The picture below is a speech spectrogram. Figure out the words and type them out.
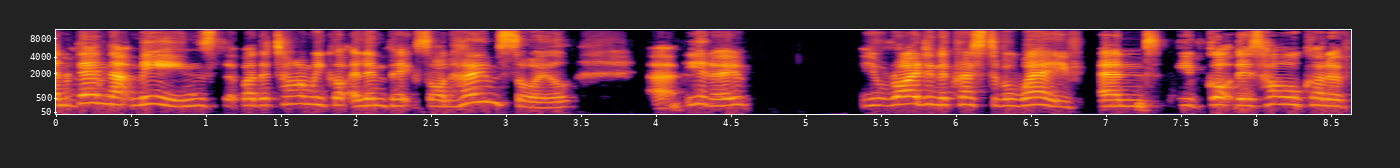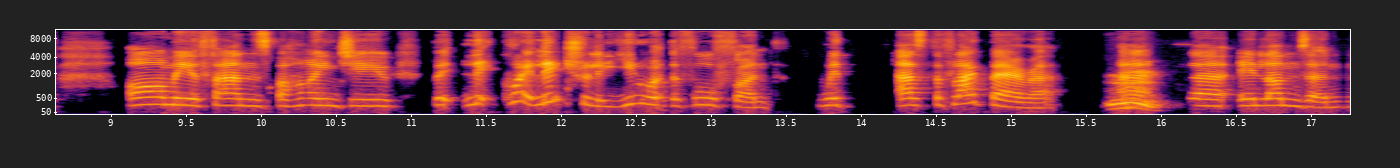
and then that means that by the time we got Olympics on home soil, uh, you know, you're riding the crest of a wave, and you've got this whole kind of army of fans behind you, but li- quite literally, you were at the forefront with as the flag bearer Mm. at, uh, in London.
